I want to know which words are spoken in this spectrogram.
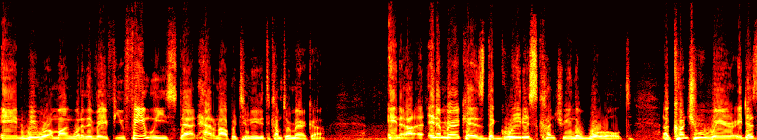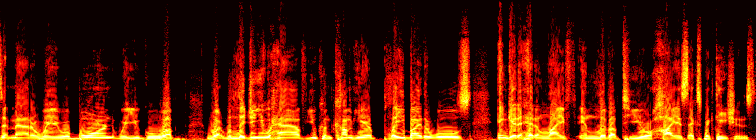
and we were among one of the very few families that had an opportunity to come to America. And, uh, and America is the greatest country in the world, a country where it doesn't matter where you were born, where you grew up, what religion you have, you can come here, play by the rules, and get ahead in life and live up to your highest expectations.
